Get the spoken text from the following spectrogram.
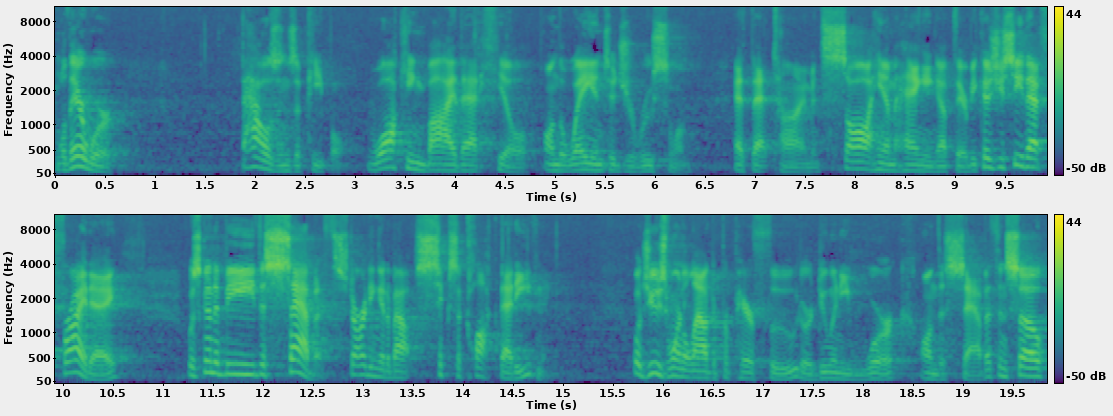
Well, there were thousands of people walking by that hill on the way into Jerusalem at that time and saw him hanging up there because you see, that Friday was going to be the Sabbath starting at about 6 o'clock that evening. Well, Jews weren't allowed to prepare food or do any work on the Sabbath, and so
